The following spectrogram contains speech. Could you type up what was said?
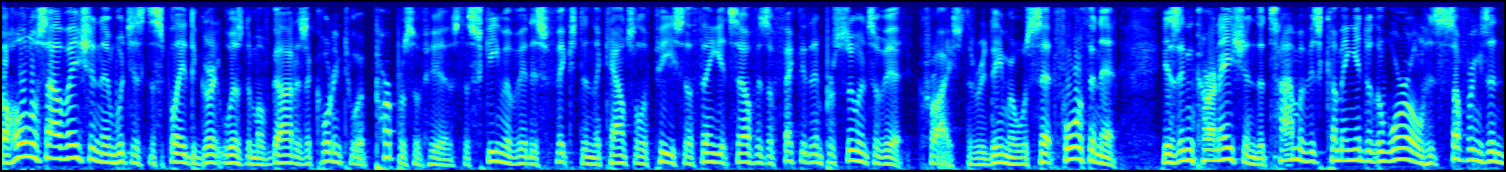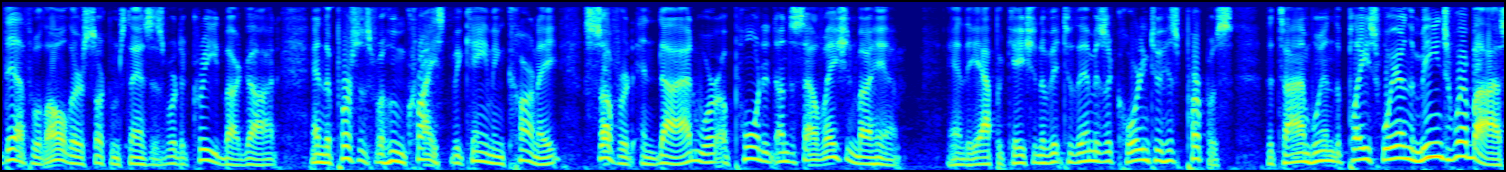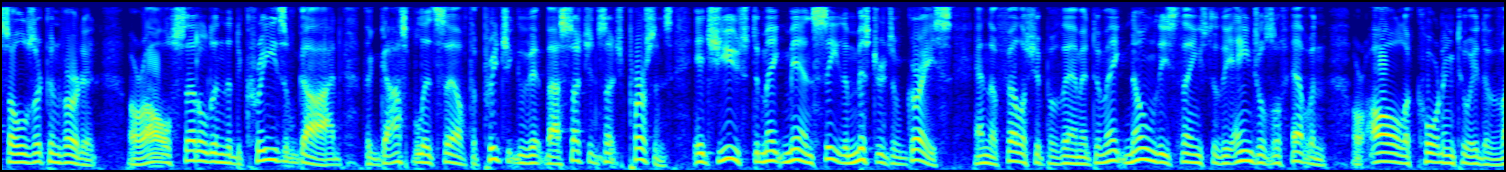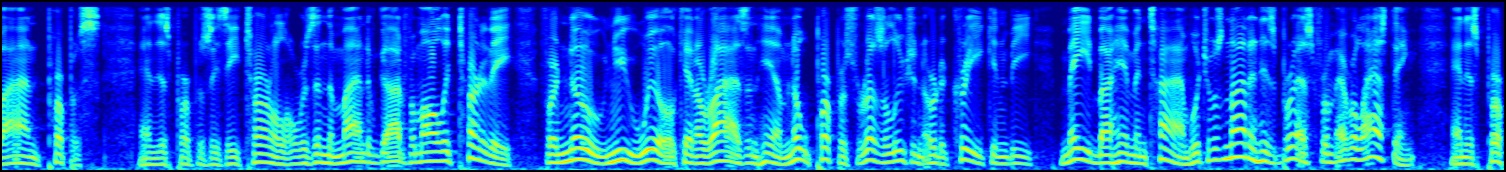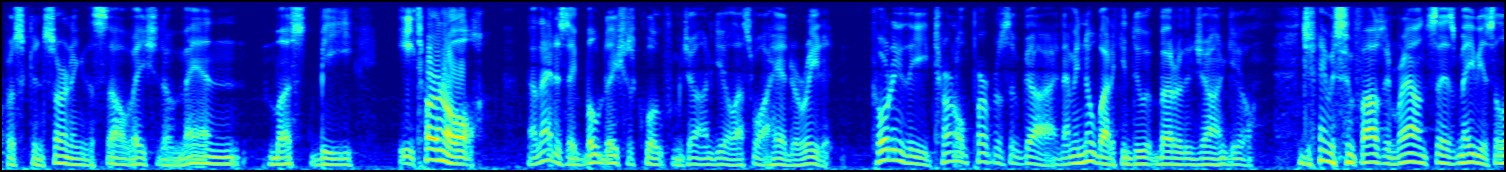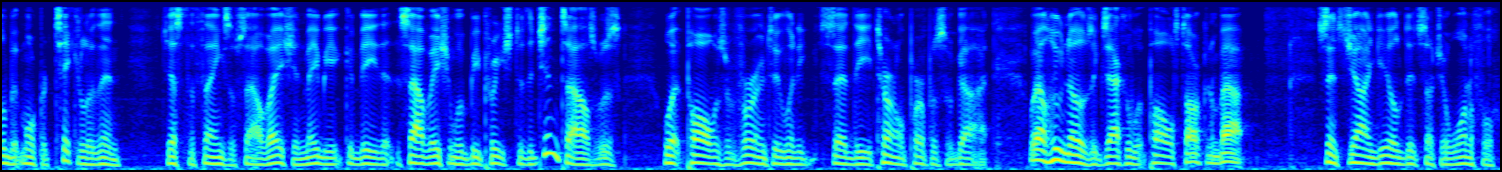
The whole of salvation in which is displayed the great wisdom of God is according to a purpose of His. The scheme of it is fixed in the counsel of peace. The thing itself is effected in pursuance of it. Christ, the Redeemer, was set forth in it. His incarnation, the time of His coming into the world, His sufferings and death with all their circumstances were decreed by God. And the persons for whom Christ became incarnate, suffered, and died were appointed unto salvation by Him and the application of it to them is according to his purpose. The time when, the place where, and the means whereby souls are converted are all settled in the decrees of God. The gospel itself, the preaching of it by such and such persons, its use to make men see the mysteries of grace and the fellowship of them, and to make known these things to the angels of heaven, are all according to a divine purpose and this purpose is eternal or is in the mind of God from all eternity. For no new will can arise in him, no purpose, resolution, or decree can be made by him in time, which was not in his breast from everlasting, and his purpose concerning the salvation of man must be eternal. Now that is a bodacious quote from John Gill. That's why I had to read it. According to the eternal purpose of God. I mean, nobody can do it better than John Gill. Jamieson Fausset Brown says maybe it's a little bit more particular than just the things of salvation. Maybe it could be that the salvation would be preached to the Gentiles was what Paul was referring to when he said the eternal purpose of God. Well, who knows exactly what Paul's talking about? Since John Gill did such a wonderful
